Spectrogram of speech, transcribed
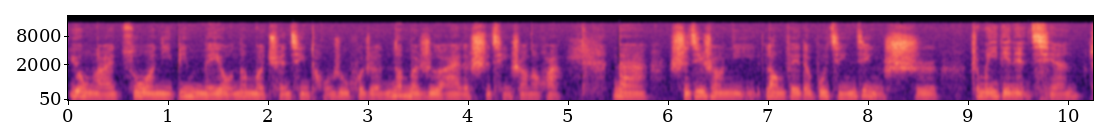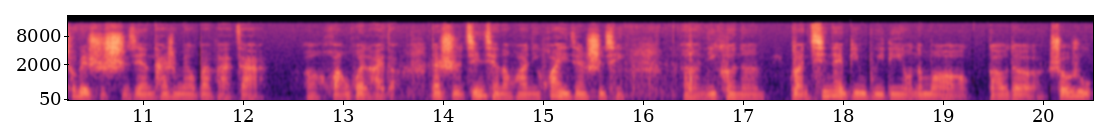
用来做你并没有那么全情投入或者那么热爱的事情上的话，那实际上你浪费的不仅仅是这么一点点钱，特别是时间，它是没有办法再呃还回来的。但是金钱的话，你换一件事情，嗯，你可能短期内并不一定有那么高的收入，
